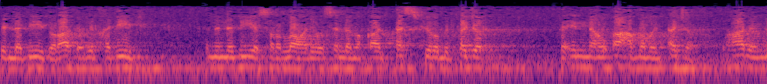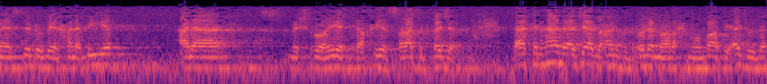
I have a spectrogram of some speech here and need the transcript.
بن لبيد ورافع بن خديج أن النبي صلى الله عليه وسلم قال أسفر بالفجر فإنه أعظم الأجر. وهذا مما يستدل به الحنفية على مشروعية تأخير صلاة الفجر. لكن هذا أجاب عنه العلماء رحمه الله بأجوبة.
